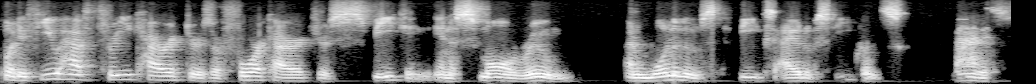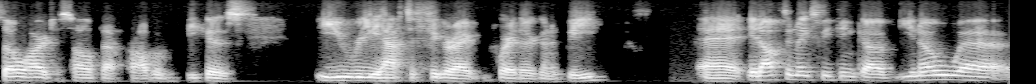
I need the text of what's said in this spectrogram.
but if you have three characters or four characters speaking in a small room and one of them speaks out of sequence, man, it's so hard to solve that problem because you really have to figure out where they're going to be. Uh, it often makes me think of, you know, uh,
